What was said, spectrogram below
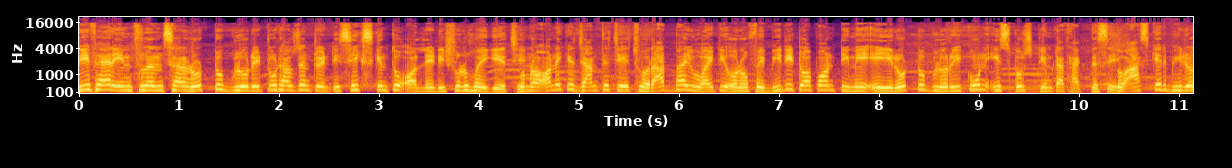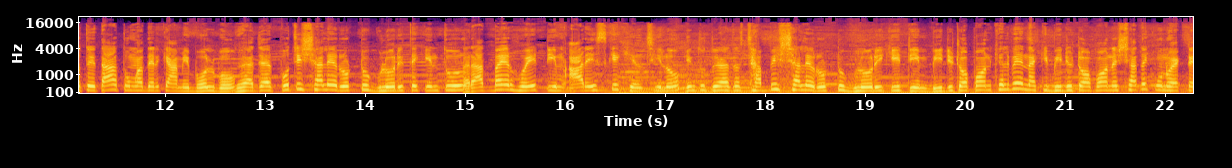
Free fire influencer road to glory two কিন্তু অলরেডি শুরু হয়ে গিয়েছে। তোমরা অনেকে জানতে চেয়েছো, রাত ভাই ওয়াইটি ওরফে বিডি টপ অন টিমে এই রোড টু গ্লোরি কোন স্পোর্টস টিমটা থাকতেছে? তো আজকের ভিডিওতে তা তোমাদেরকে আমি বলব দু হাজার পঁচিশ সালে রোড টু গ্লোরিতে কিন্তু রাত ভাইয়ের হয়ে টিম আর এস কে খেলছিল, কিন্তু দুই হাজার ছাব্বিশ সালে রোড টু গ্লোরি কি টিম বিডি টপ অন খেলবে নাকি বিডি টপ অন এর সাথে কোনো একটা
